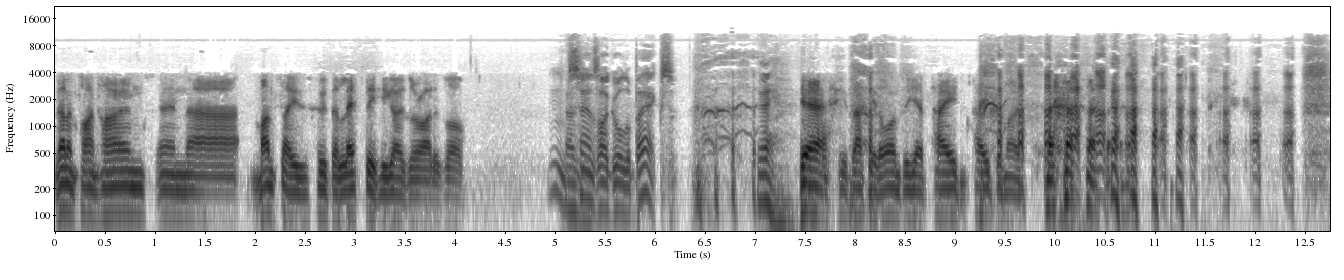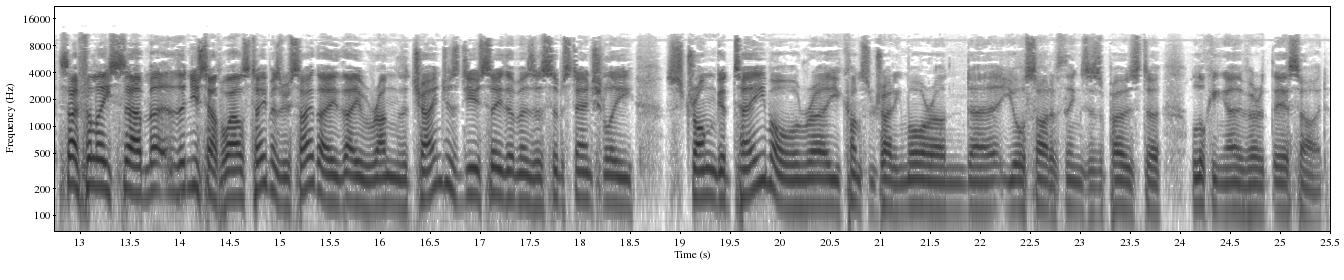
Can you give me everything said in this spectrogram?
Valentine Holmes and uh, Munsey, who's the lefty, he goes all right as well. Mm, sounds like all the backs. yeah, yeah, exactly. The ones who get paid paid the most. so, Felise, um, the New South Wales team, as we say, they they rung the changes. Do you see them as a substantially stronger team, or are you concentrating more on uh, your side of things as opposed to looking over at their side?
